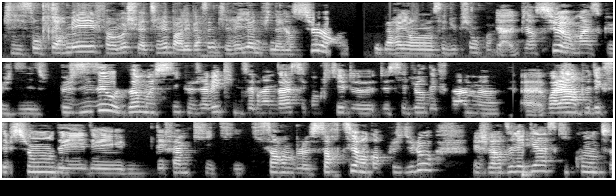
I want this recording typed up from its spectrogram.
qui sont fermées. Enfin, moi je suis attirée par les personnes qui rayonnent finalement. Bien sûr. C'est pareil en séduction, quoi. Bien, sûr, moi, ce que je, dis, que je disais aux hommes aussi que j'avais, qui me disaient Brenda, c'est compliqué de, séduire des femmes, euh, euh, voilà, un peu d'exception, des, des, des, femmes qui, qui, qui, semblent sortir encore plus du lot. Mais je leur dis, les gars, ce qui compte,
